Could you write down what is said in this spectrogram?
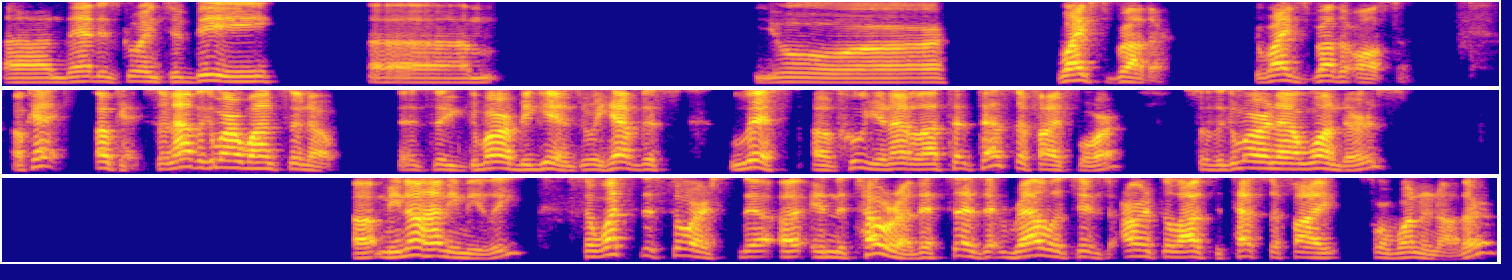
Um, that is going to be um, your wife's brother. Your wife's brother also. Okay, okay. So now the Gemara wants to know. As the Gemara begins, we have this list of who you're not allowed to testify for. So the Gemara now wonders, uh, Minahani Mili. So what's the source the, uh, in the Torah that says that relatives aren't allowed to testify for one another?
